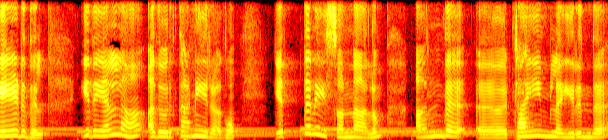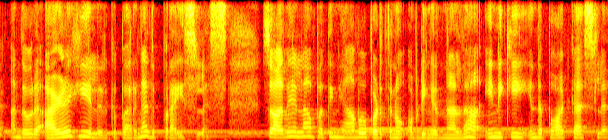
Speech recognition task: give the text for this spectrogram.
தேடுதல் இதையெல்லாம் அது ஒரு தனி ரகம். எத்தனை சொன்னாலும் அந்த டைமில் இருந்த அந்த ஒரு அழகியல் இருக்குது பாருங்கள் அது ப்ரைஸ்லெஸ் ஸோ அதையெல்லாம் பற்றி ஞாபகப்படுத்தணும் அப்படிங்கிறதுனால தான் இன்றைக்கி இந்த பாட்காஸ்ட்டில்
